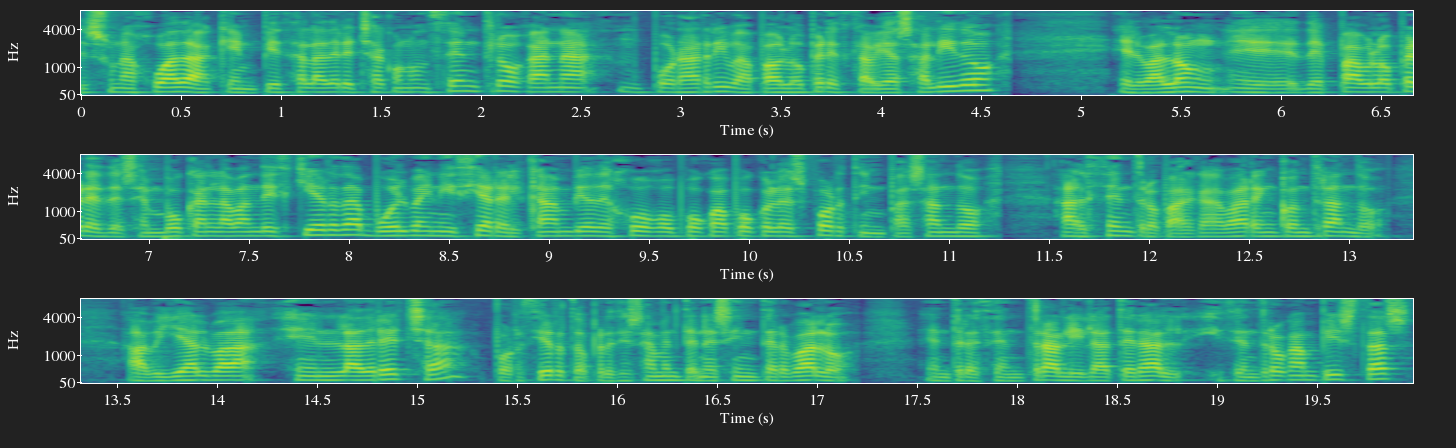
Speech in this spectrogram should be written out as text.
Es una jugada que empieza a la derecha con un centro, gana por arriba Pablo Pérez que había salido, el balón eh, de Pablo Pérez desemboca en la banda izquierda, vuelve a iniciar el cambio de juego poco a poco el Sporting, pasando al centro para acabar encontrando a Villalba en la derecha, por cierto, precisamente en ese intervalo entre central y lateral y centrocampistas,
